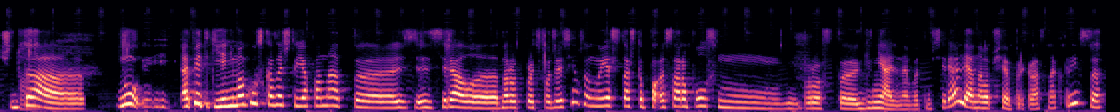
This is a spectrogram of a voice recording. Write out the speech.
что... Да, ну, опять-таки, я не могу сказать, что я фанат э, сериала «Народ против О'Джей Симпсона», но я считаю, что Сара Полсон просто гениальная в этом сериале. Она вообще прекрасная актриса.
